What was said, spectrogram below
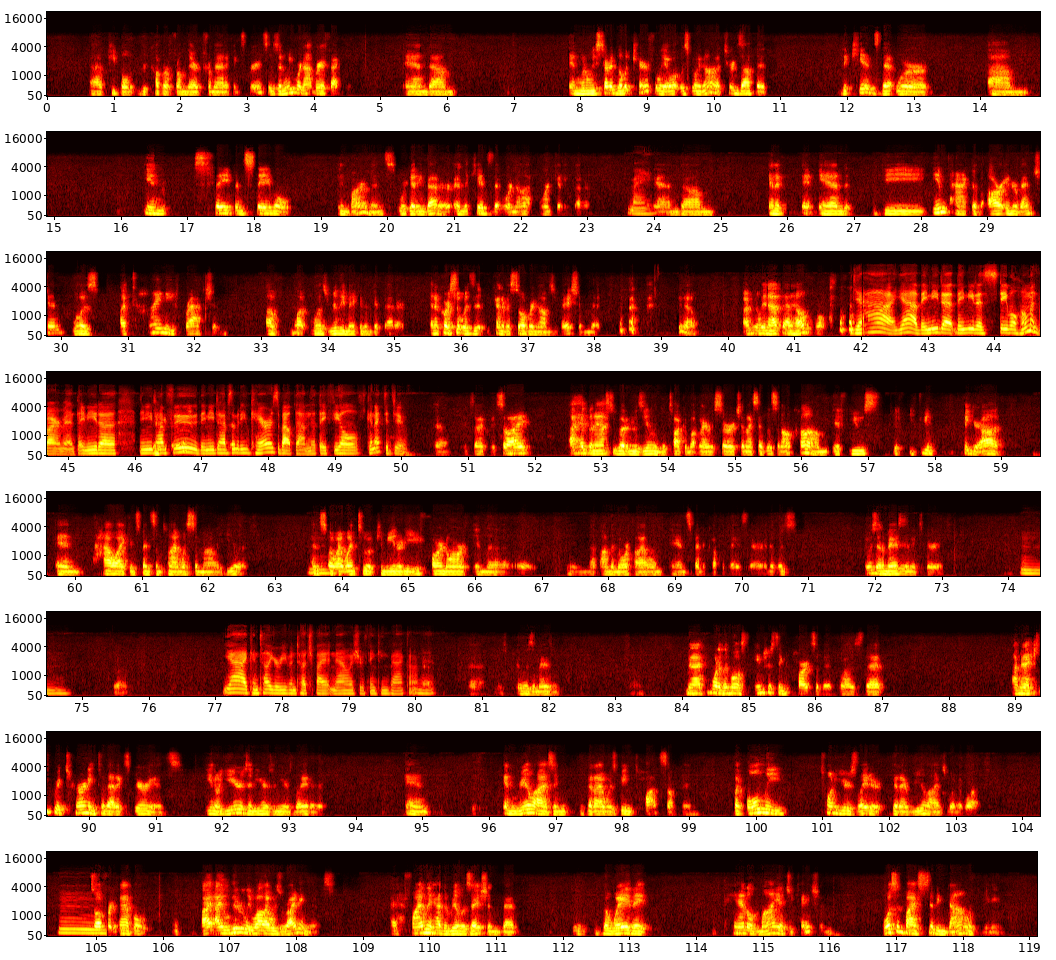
uh, people recover from their traumatic experiences, and we were not very effective. And um, and when we started to look carefully at what was going on, it turns out that the kids that were um, in safe and stable environments were getting better, and the kids that were not weren't getting better. Right. And um, and it and the impact of our intervention was a tiny fraction of what was really making them get better. And of course, it was kind of a sobering observation that, you know, I'm really not that helpful. yeah, yeah. They need a they need a stable home environment. They need a they need to have food. They need to have somebody who cares about them that they feel connected to. Yeah, exactly. So I I had been asked to go to New Zealand to talk about my research, and I said, listen, I'll come if you if, if you figure out and how I can spend some time with some Maori healers. Mm. And so mm. I went to a community far north in the in, on the North Island and spend a couple days there, and it was it was an amazing experience. Mm. So. Yeah, I can tell you're even touched by it now as you're thinking back on yeah. it. Yeah, it was, it was amazing. So, I mean, I think one of the most interesting parts of it was that. I mean, I keep returning to that experience, you know, years and years and years later, and and realizing that I was being taught something, but only 20 years later did I realize what it was. Mm. So, for example, I, I literally, while I was writing this, I finally had the realization that the way they handled my education wasn't by sitting down with me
